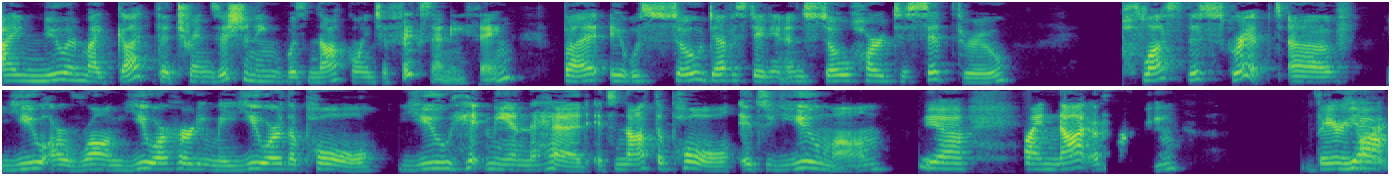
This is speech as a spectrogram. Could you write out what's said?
I knew in my gut that transitioning was not going to fix anything, but it was so devastating and so hard to sit through. Plus, this script of you are wrong, you are hurting me, you are the pole, you hit me in the head. It's not the pole, it's you, mom. Yeah. By not affirming, very yeah. hard.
